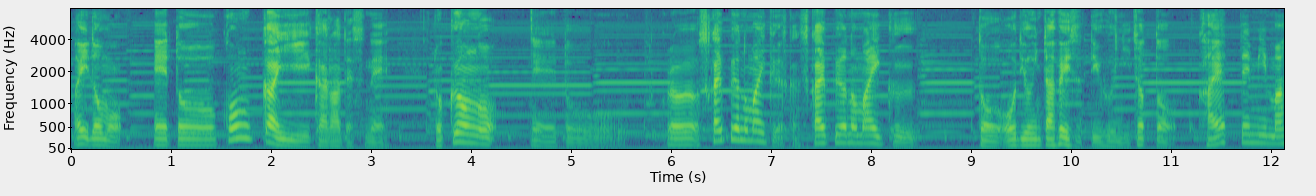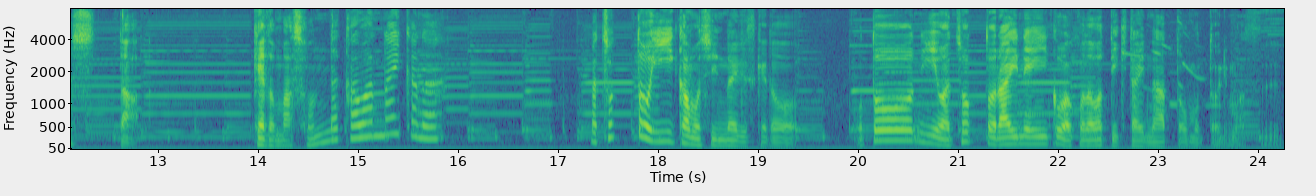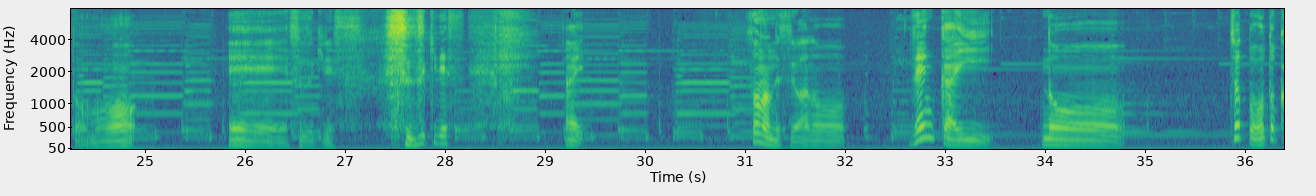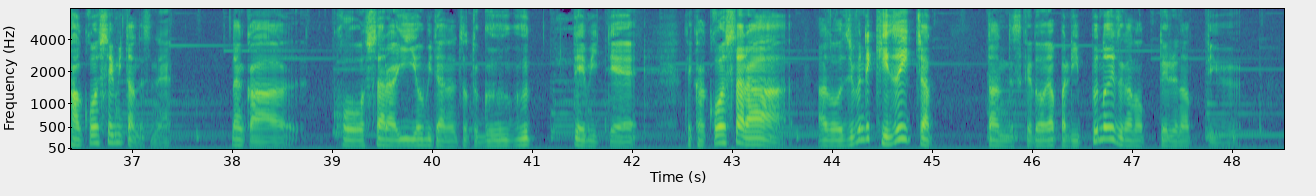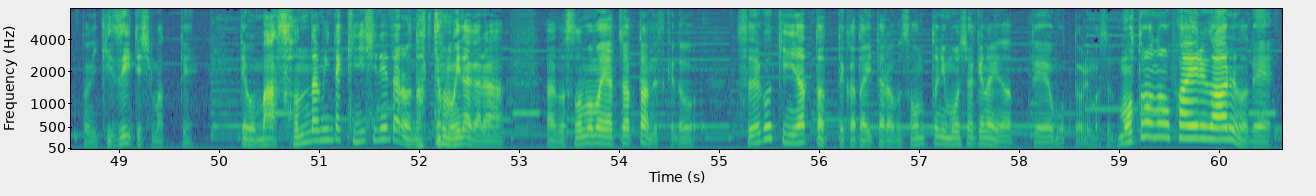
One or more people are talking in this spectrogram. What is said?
はい、どうも。えっ、と、今回からですね、録音を、えっ、と、これはスカイプ用のマイクですかね。スカイプ用のマイクとオーディオインターフェースっていう風にちょっと変えてみました。けど、まあそんな変わんないかな。まあ、ちょっといいかもしんないですけど、音にはちょっと来年以降はこだわっていきたいなと思っております。どうも。えー、鈴木です。鈴木です。はい。そうなんですよ。あの、前回の、ちょっと音加工してみたんですね。なんか、こうしたらいいよみたいなのちょっとググってみて、で、加工したら、あの、自分で気づいちゃったんですけど、やっぱリップノイズが乗ってるなっていうのに気づいてしまって、でもまあそんなみんな気にしねえだろうなって思いながら、あの、そのままやっちゃったんですけど、すごい気になったって方いたら、本当に申し訳ないなって思っております。元のファイルがあるので、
